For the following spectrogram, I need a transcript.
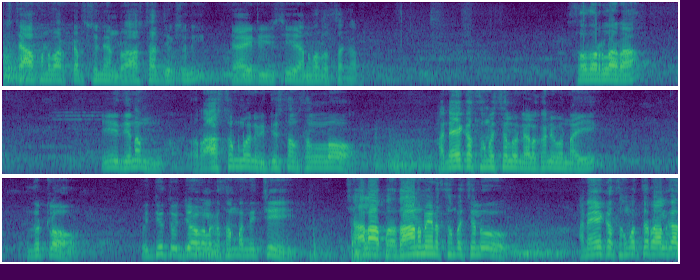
స్టాఫ్ అండ్ వర్కర్స్ యూనియన్ రాష్ట్ర అధ్యక్షుని ఏఐటీసీ అనుబంధ సంఘం. సోదరులారా ఈ దినం రాష్ట్రంలోని విద్యుత్ సంస్థలలో అనేక సమస్యలు నెలకొని ఉన్నాయి. ఇందుట్లో విద్యుత్ ఉద్యోగులకు సంబంధించి చాలా ప్రధానమైన సమస్యలు అనేక సంవత్సరాలుగా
